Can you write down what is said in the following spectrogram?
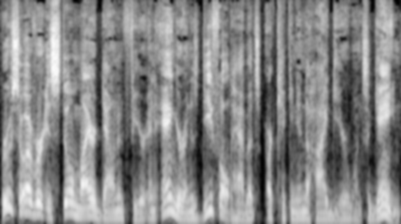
Bruce, however, is still mired down in fear and anger, and his default habits are kicking into high gear once again.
